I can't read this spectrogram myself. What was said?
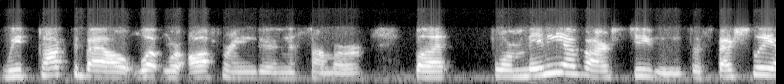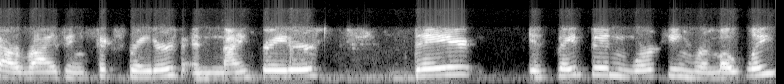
we've talked about what we're offering during the summer, but for many of our students, especially our rising sixth graders and ninth graders, they if they've been working remotely,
